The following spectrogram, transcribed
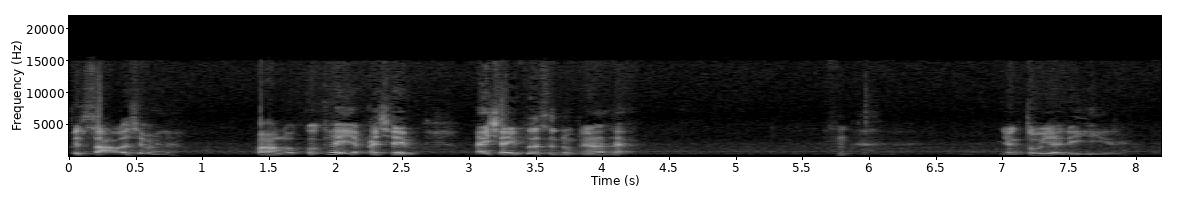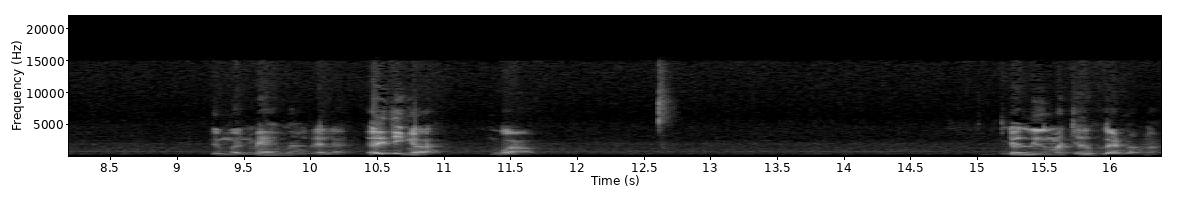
เป็นสาวแล้วใช่ไหมนะเปล่าหรอกก็แค่อยากให้ใช้ ให้ใช้เพื่อสนุกเท่านั้นแหละยังตัวใหญ่ได้อีกดูเหมือนแม่มากเลยแหละ เอ้ยจริงเหรอว้าวอย่าลืมมาเจอเพื่อนบ้างอะ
